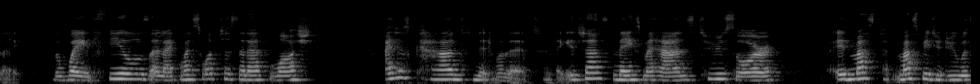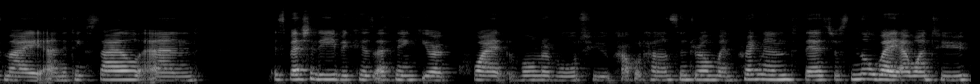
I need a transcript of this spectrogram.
like the way it feels, I like my swatches that I've washed, I just can't knit with it. Like it just makes my hands too sore. It must must be to do with my uh, knitting style and especially because I think you're quite vulnerable to carpal tunnel syndrome when pregnant. There's just no way I want to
